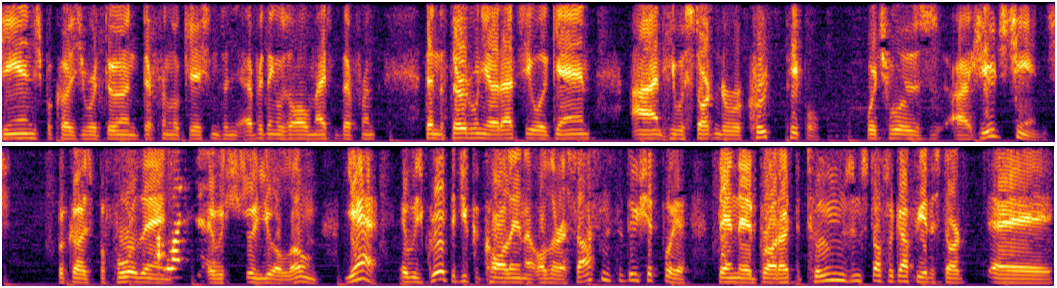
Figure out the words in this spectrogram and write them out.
change because you were doing different locations and everything was all nice and different. Then the third one you had Ezio again, and he was starting to recruit people, which was a huge change because before then I like that. it was doing you alone. Yeah, it was great that you could call in other assassins to do shit for you. Then they had brought out the tombs and stuff like that for you to start uh,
